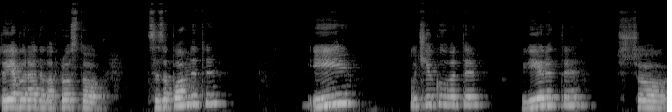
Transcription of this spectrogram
то я би радила просто це заповнити і очікувати, вірити, що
